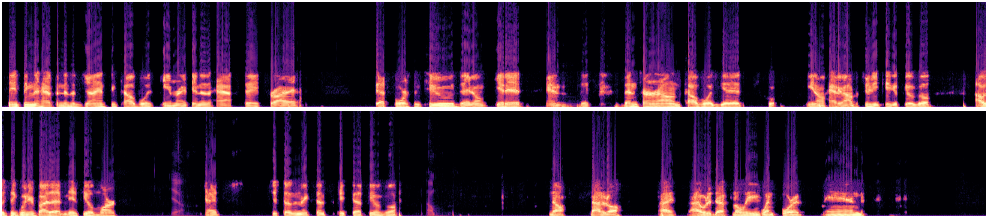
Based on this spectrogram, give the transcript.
same thing that happened in the Giants and Cowboys game right at the end of the half. They try that fourth and two, they don't get it, and they then turn around. Cowboys get it. You know, had an opportunity to kick a field goal. I always think when you're by that midfield mark, yeah, that just doesn't make sense to kick that field goal. No, not at all. I I would have definitely went for it, and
